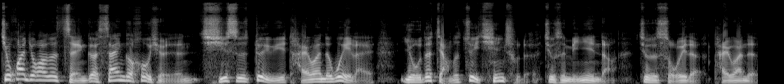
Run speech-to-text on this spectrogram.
就换句话说，整个三个候选人其实对于台湾的未来，有的讲的最清楚的就是民进党，就是所谓的台湾的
